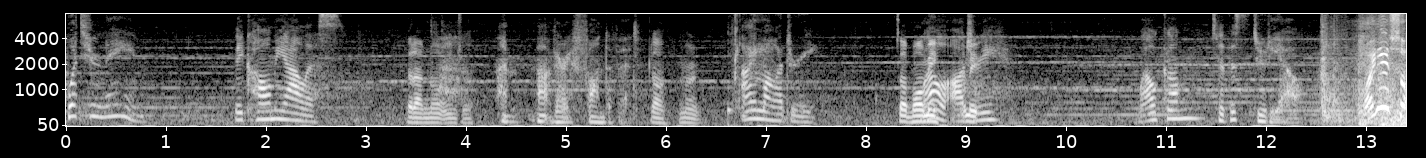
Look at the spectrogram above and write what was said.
What's your name? They call me Alice. But I'm not Angel. I'm not very fond of it. Oh, no, no. I'm Audrey. What's up, homie? well, I mean- Audrey, welcome to the studio. why are you so?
